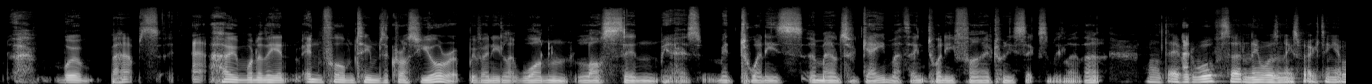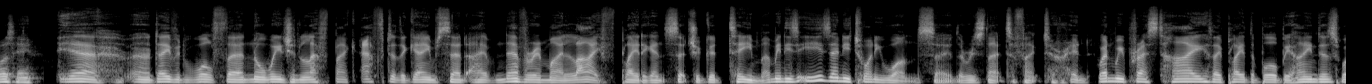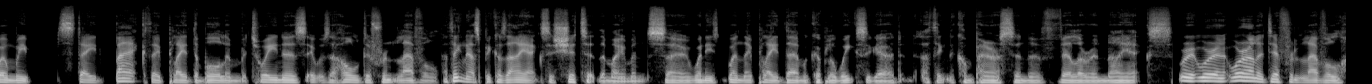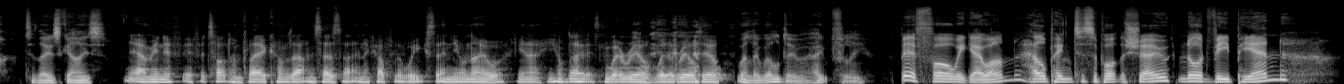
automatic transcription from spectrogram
were perhaps at home one of the informed teams across Europe with only like one loss in you know mid twenties amount of game. I think 25, 26, something like that. Well, David Wolfe certainly wasn't expecting it, was he? Yeah, uh, David Wolfe, their Norwegian left back, after the game said, "I have never in my life played against such a good team." I mean, he's, he is only twenty-one, so there is that to factor in. When we pressed high, they played the ball behind us. When we stayed back, they played the ball in between us. It was a whole different level. I think that's because Ajax is shit at the moment. So when he's when they played them a couple of weeks ago, I think the comparison of Villa and Ajax, we're we're we're on a different level to those guys. Yeah, I mean, if, if a Tottenham player comes out and says that in a couple of weeks, then you'll know, you know, you'll know it's, we're real, we're the real deal. Well, they will do, hopefully. Before we go on, helping to support the show, NordVPN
